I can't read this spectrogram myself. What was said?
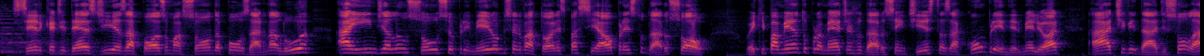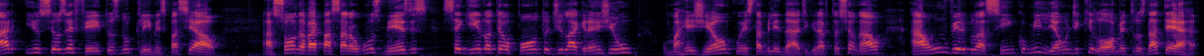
Cerca de 10 dias após uma sonda pousar na Lua, a Índia lançou seu primeiro observatório espacial para estudar o Sol. O equipamento promete ajudar os cientistas a compreender melhor a atividade solar e os seus efeitos no clima espacial. A sonda vai passar alguns meses seguindo até o ponto de Lagrange 1, uma região com estabilidade gravitacional a 1,5 milhão de quilômetros da Terra.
